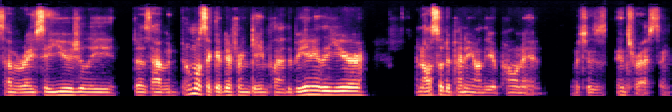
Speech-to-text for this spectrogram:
Savarese usually does have a, almost like a different game plan at the beginning of the year and also depending on the opponent which is interesting.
